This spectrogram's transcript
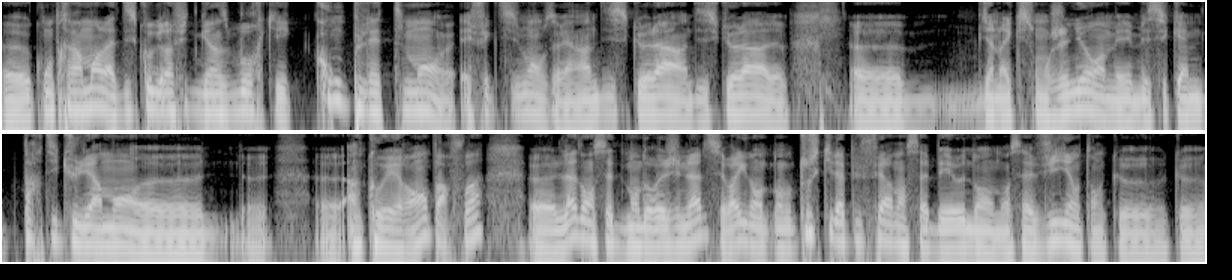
Euh, contrairement à la discographie de Gainsbourg qui est complètement, euh, effectivement, vous avez un disque là, un disque là. euh, euh, Il y en a qui sont géniaux, hein, mais mais c'est quand même particulièrement euh, incohérent parfois. Là, dans cette bande originale, c'est vrai que dans, dans tout ce qu'il a pu faire dans sa BE, dans, dans sa vie en tant que que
